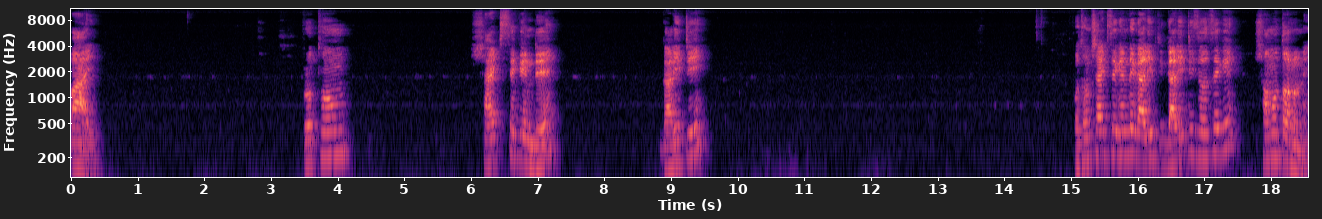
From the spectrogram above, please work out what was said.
পাই। প্রথম ষাট সেকেন্ডে গাড়িটি প্রথম ষাট সেকেন্ডে গাড়ি, গাড়িটি চলছে কি? সমতরণে।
